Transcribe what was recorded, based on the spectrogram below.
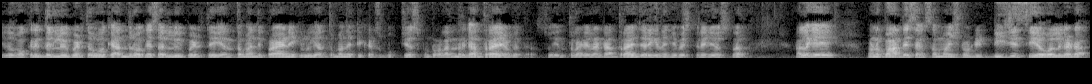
ఏదో ఒకరిద్దరు లీవ్ పెడితే ఓకే అందరూ ఒకేసారి లీవ్ పెడితే ఎంతమంది ప్రయాణికులు ఎంతమంది టికెట్స్ బుక్ చేసుకుంటారు వాళ్ళందరికీ అంతరాయం కదా. సో ఇంతలా ఇలాంటి అంతరాయం జరిగిందని చెప్పేసి తెలియజేస్తున్నారు. అలాగే మన భారతదేశానికి సంబంధించినటువంటి డీజీసీఏ వాళ్ళు కూడా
